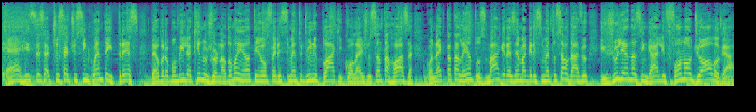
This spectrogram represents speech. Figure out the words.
RC7753, Débora Bombilho aqui no Jornal da Manhã tem oferecimento de Uniplaque, Colégio Santa Rosa, Conecta Talentos, Magras Emagrecimento Saudável e Juliana Zingali, fonoaudióloga.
